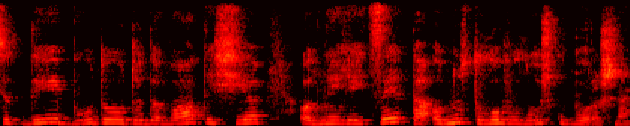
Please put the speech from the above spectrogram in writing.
сюди буду додавати ще одне яйце та одну столову ложку борошна.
